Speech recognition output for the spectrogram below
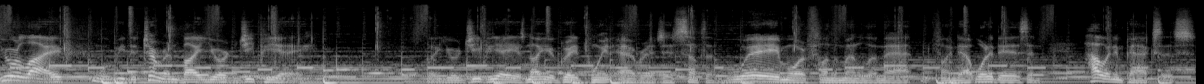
Your life will be determined by your GPA. But your GPA is not your grade point average. It's something way more fundamental than that. find out what it is and how it impacts us.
